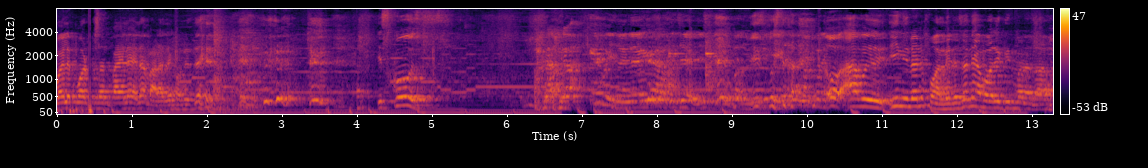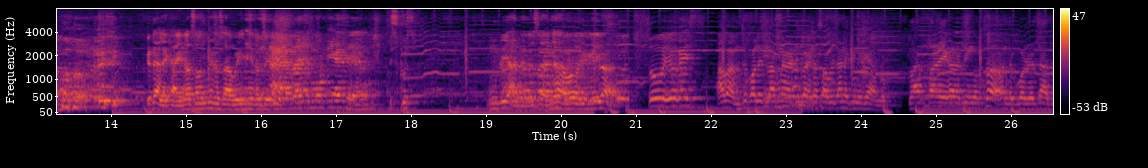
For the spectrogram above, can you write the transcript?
मैले पर्मिसन पाइनँ होइन भाडा देखाउने चाहिँ इस्कुस इस्कुस ओ अब यहीँनिर नि फल्ने रहेछ नि अब अलिक दिनबाट त अब केटाहरूले खाइ नसक्ने रहेछ अब यहीँनिर फेरि इस्कुस उम्रिहाल्ने रहेछ होइन अब सो यो गाइस अब हामी चाहिँ कलेज लाग्न आँटेको होइन सबैजना किनकि हाम्रो क्लास साढे एघारदेखिको छ अन्त गरेर चाहिँ आज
